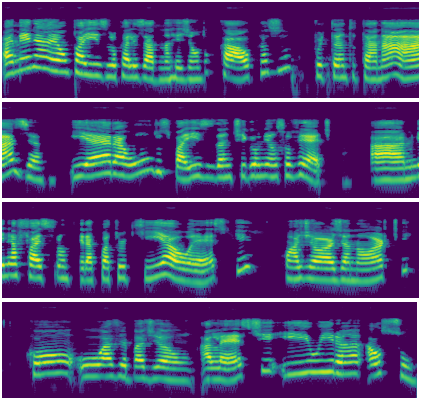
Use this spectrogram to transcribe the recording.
A Armênia é um país localizado na região do Cáucaso, portanto está na Ásia e era um dos países da antiga União Soviética. A Armênia faz fronteira com a Turquia a oeste, com a Geórgia a norte, com o Azerbaijão a leste e o Irã ao sul.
